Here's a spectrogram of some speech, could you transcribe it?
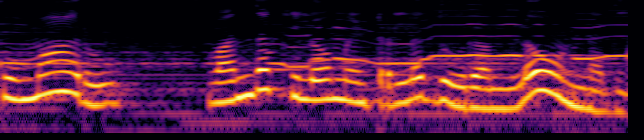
సుమారు వంద కిలోమీటర్ల దూరంలో ఉన్నది.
